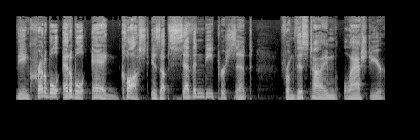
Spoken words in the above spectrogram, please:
The incredible edible egg cost is up 70% from this time last year.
